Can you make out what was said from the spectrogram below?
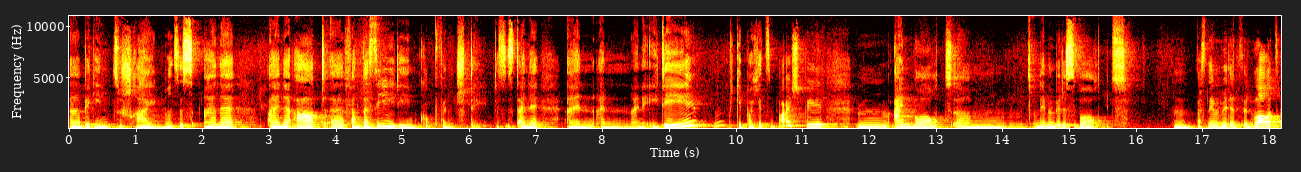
äh, beginnt zu schreiben. Es ist eine, eine Art äh, Fantasie, die im Kopf entsteht. Das ist eine, ein, ein, eine Idee. Ich gebe euch jetzt ein Beispiel. Mm, ein Wort, ähm, nehmen wir das Wort, hm, was nehmen wir denn für ein Wort?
